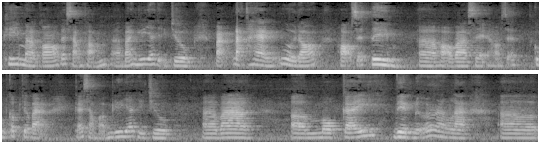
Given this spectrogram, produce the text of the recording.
khi mà có cái sản phẩm à, bán dưới giá thị trường, bạn đặt hàng những người đó, họ sẽ tìm à, họ và sẽ, họ sẽ cung cấp cho bạn cái sản phẩm dưới giá thị trường. Và ờ, một cái việc nữa rằng là ờ,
